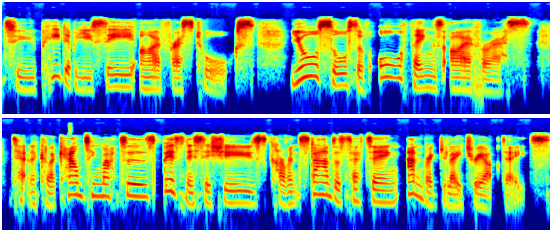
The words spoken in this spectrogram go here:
to PwC IFRS Talks, your source of all things IFRS, technical accounting matters, business issues, current standard setting, and regulatory updates.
